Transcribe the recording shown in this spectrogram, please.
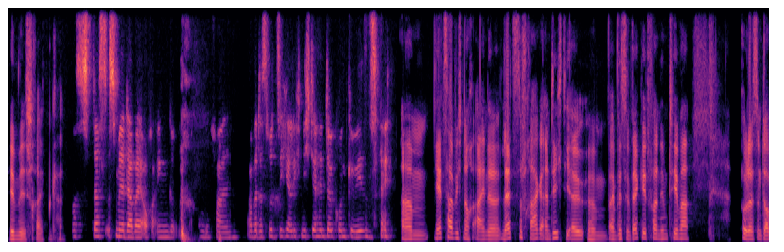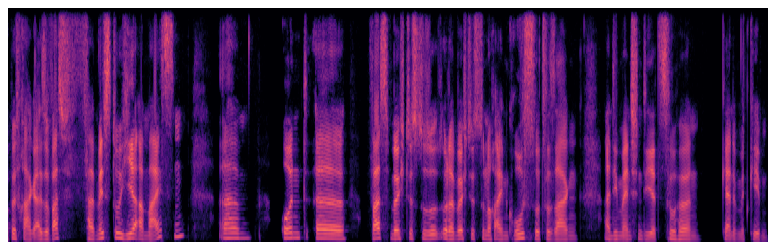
Himmel schreiten kann. Das, das ist mir dabei auch eingefallen. Aber das wird sicherlich nicht der Hintergrund gewesen sein. Ähm, jetzt habe ich noch eine letzte Frage an dich, die äh, ähm, ein bisschen weggeht von dem Thema. Oder es ist eine Doppelfrage. Also was vermisst du hier am meisten? Ähm, und äh, was möchtest du oder möchtest du noch einen Gruß sozusagen an die Menschen, die jetzt zuhören, gerne mitgeben?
